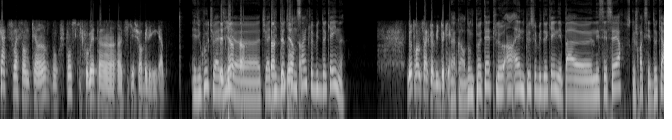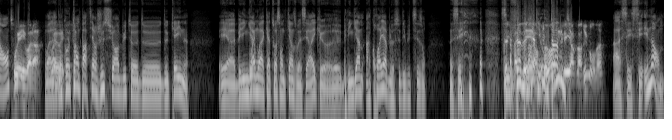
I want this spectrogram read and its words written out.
4,75. Donc je pense qu'il faut mettre un, un ticket sur Bellingham. Et du coup, tu as dit, bien, ça. euh, tu as Ça, dit c'est bien, 2,35 le but de Kane? 2,35 le but de Kane. D'accord. Donc peut-être le 1N plus le but de Kane n'est pas euh, nécessaire, parce que je crois que c'est 2,40. Oui, voilà. Voilà, Ouais, donc ouais, autant partir juste sur un but euh, de, de Kane. Et euh, Bellingham, ouais. à 4,75. Ouais, c'est vrai que euh, Bellingham, incroyable ce début de saison. C'est c'est Ah bah, buts. meilleur joueur du monde. Hein. Ah, c'est c'est énorme.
